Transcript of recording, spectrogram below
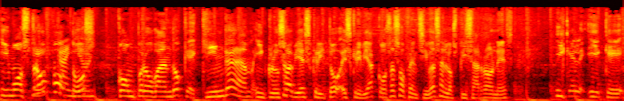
y mostró Qué fotos cañón. comprobando que Kim Garam incluso había escrito, escribía cosas ofensivas en los pizarrones y que, y que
